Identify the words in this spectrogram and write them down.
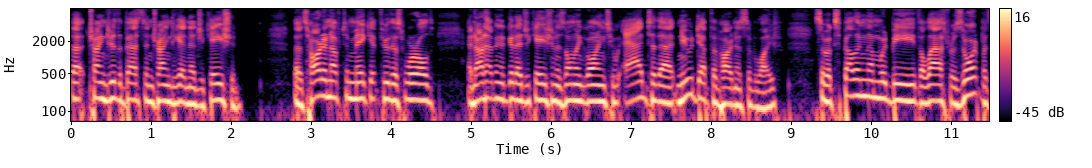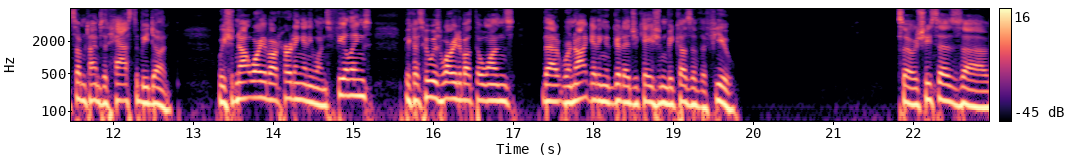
uh, trying to do the best and trying to get an education. That it's hard enough to make it through this world, and not having a good education is only going to add to that new depth of hardness of life. So expelling them would be the last resort, but sometimes it has to be done. We should not worry about hurting anyone's feelings because who is worried about the ones that were not getting a good education because of the few? So she says uh,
